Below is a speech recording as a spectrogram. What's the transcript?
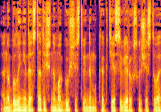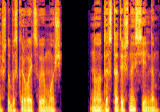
Оно было недостаточно могущественным, как те сверхсущества, чтобы скрывать свою мощь, но достаточно сильным,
